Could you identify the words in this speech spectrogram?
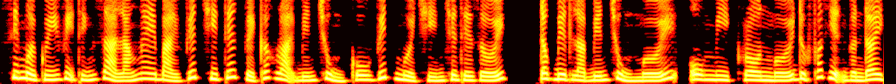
xin mời quý vị thính giả lắng nghe bài viết chi tiết về các loại biến chủng COVID-19 trên thế giới, đặc biệt là biến chủng mới Omicron mới được phát hiện gần đây.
